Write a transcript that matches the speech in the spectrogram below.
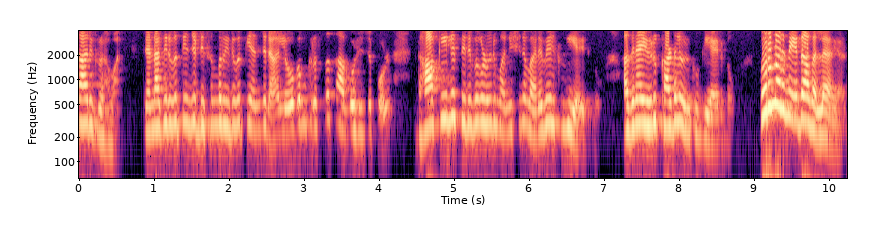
താരിഖ് റഹ്മാൻ. രണ്ടായിരത്തി ഇരുപത്തിയഞ്ച് ഡിസംബർ ഇരുപത്തി അഞ്ചിന് ലോകം ക്രിസ്മസ് ആഘോഷിച്ചപ്പോൾ ധാക്കയിലെ തെരുവുകൾ ഒരു മനുഷ്യനെ വരവേൽക്കുകയായിരുന്നു. അതിനായി ഒരു കടൽ ഒരുക്കുകയായിരുന്നു. വെറുമൊരു നേതാവല്ല അയാൾ.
